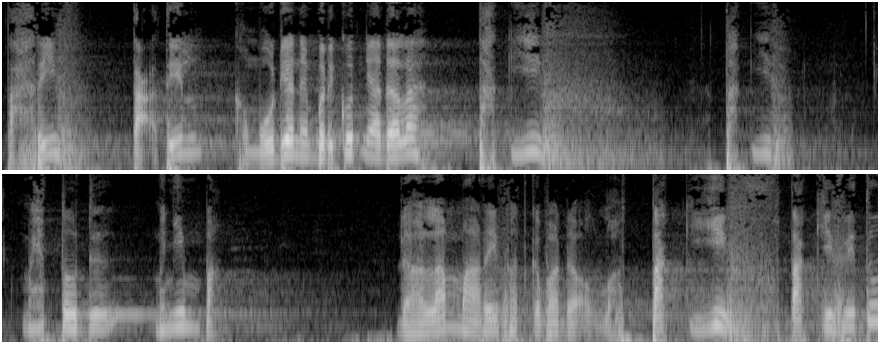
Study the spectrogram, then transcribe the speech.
Tahrif, ta'til, kemudian yang berikutnya adalah takyif. Takyif. Metode menyimpang dalam marifat kepada Allah. Takyif, takyif itu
